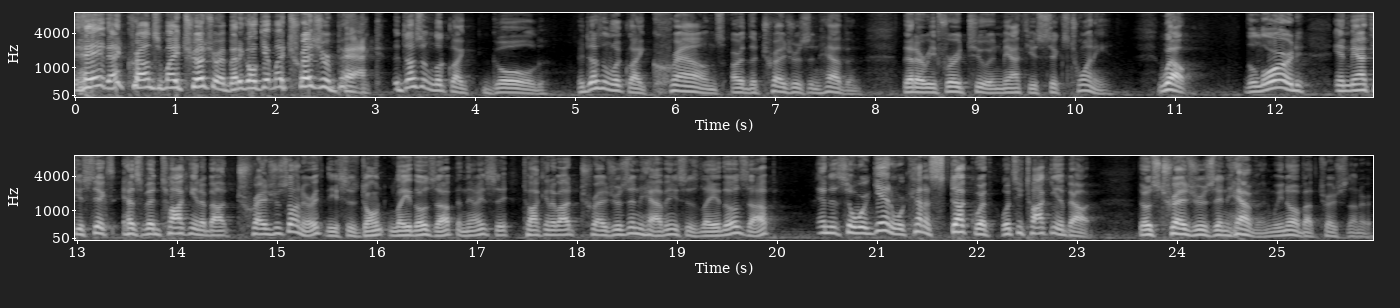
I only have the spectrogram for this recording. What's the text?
Hey, that crown's my treasure. I better go get my treasure back. It doesn't look like gold. It doesn't look like crowns are the treasures in heaven that are referred to in Matthew 6:20. Well, the Lord in Matthew 6 has been talking about treasures on earth. He says, don't lay those up. And then he's talking about treasures in heaven. He says, lay those up. And so we're, again, we're kind of stuck with what's he talking about? Those treasures in heaven. We know about treasures on earth.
